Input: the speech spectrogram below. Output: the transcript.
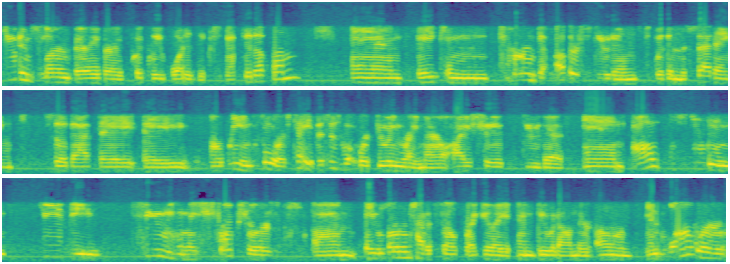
students learn very, very quickly what is expected of them and they can turn to other students within the setting so that they they are reinforced. Hey, this is what we're doing right now. I should do this. And as the students see these cues and these structures, um, they learn how to self-regulate and do it on their own. And while we're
